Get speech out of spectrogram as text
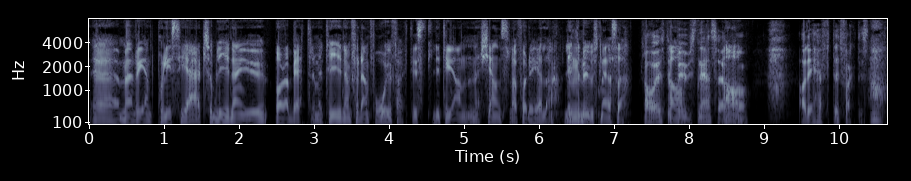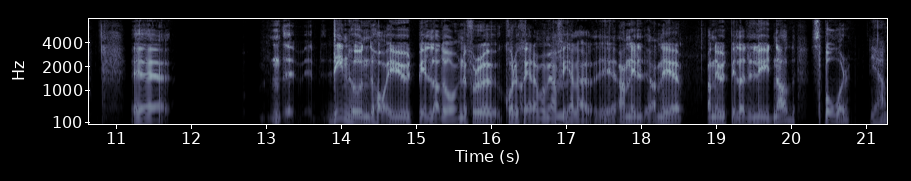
det. Eh, Men rent polisiärt så blir den ju bara bättre med tiden, för den får ju faktiskt lite grann känsla för det hela. Lite busnäsa. Ja, just det. Ja. Busnäsa. Ja. Ja. ja, det är häftigt faktiskt. Ja. Eh, din hund är ju utbildad då, nu får du korrigera mig om jag har fel här. Han är, han är, han är utbildad i lydnad, spår, Ja.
